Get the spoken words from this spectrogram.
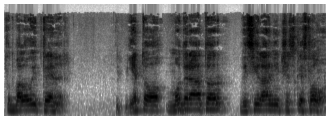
futbalový trenér. Je to moderátor vysílání České slovo.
